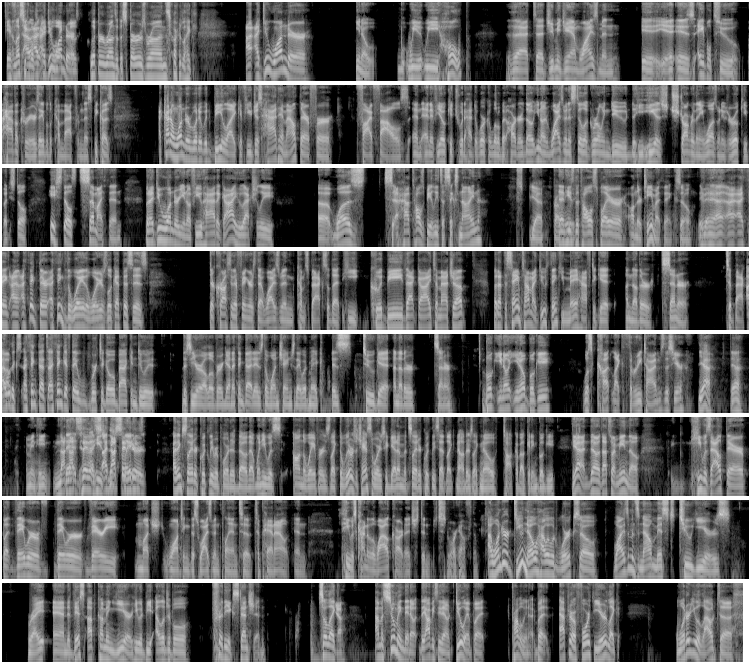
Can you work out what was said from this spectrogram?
If, Unless you I, go I- I do like, wonder. those Clipper runs or the Spurs runs or like I, I do wonder. You know, we we hope that uh, Jimmy Jam Wiseman is able to have a career, is able to come back from this because I kind of wonder what it would be like if you just had him out there for five fouls and and if Jokic would have had to work a little bit harder. Though you know Wiseman is still a growing dude. He he is stronger than he was when he was a rookie, but he's still he's still semi thin. But I do wonder, you know, if you had a guy who actually uh was how tall is Bjelica? Six nine. Yeah, probably. and he's the tallest player on their team, I think. So if, eh, I, I think I, I think they're I think the way the Warriors look at this is they're crossing their fingers that Wiseman comes back so that he could be that guy to match up. But at the same time, I do think you may have to get another center to back I up. would. Ex- I think that's. I think if they were to go back and do it this year all over again, I think that is the one change they would make is to get another center. Boog, you know, you know, Boogie was cut like three times this year. Yeah, yeah. I mean, he not They- not to say that he's I not Slater. he's- I think Slater quickly reported though that when he was on the waivers, like the, there was a chance the Warriors could get him, but Slater quickly said like, no, there's like no talk about getting Boogie. Yeah, no, that's what I mean though. He was out there, but they were they were very much wanting this Wiseman plan to to pan out, and he was kind of the wild card. It just didn't it just didn't work out for them. I wonder, do you know how it would work? So Wiseman's now missed two years, right? And this upcoming year, he would be eligible for the extension. So, like, Yeah. I'm assuming they don't. They obviously they don't do it, but probably not. But after a fourth year, like, what are you allowed to?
